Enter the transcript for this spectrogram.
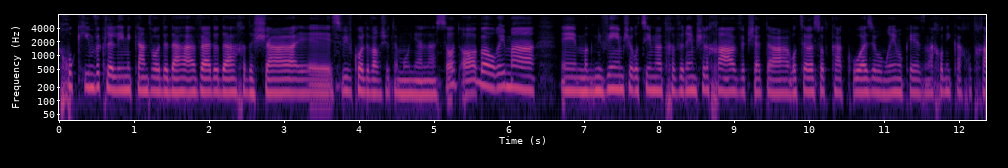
חוקים וכללים מכאן ועד הודעה, ועד הודעה חדשה אה, סביב כל דבר שאתה מעוניין לעשות, או בהורים המגניבים שרוצים להיות חברים שלך, וכשאתה רוצה לעשות קעקוע, אז הם אומרים, אוקיי, אז אנחנו ניקח אותך,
